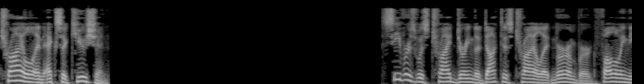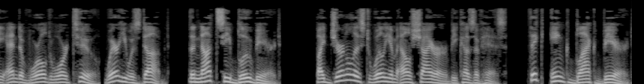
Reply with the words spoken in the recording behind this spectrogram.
Trial and execution Sievers was tried during the Doctors' trial at Nuremberg following the end of World War II, where he was dubbed, "...the Nazi Bluebeard", by journalist William L. Shirer because of his "...thick, ink-black beard".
